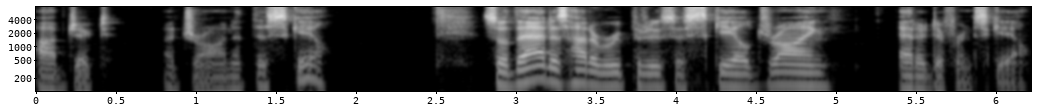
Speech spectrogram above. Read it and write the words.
object drawn at this scale. So that is how to reproduce a scale drawing at a different scale.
